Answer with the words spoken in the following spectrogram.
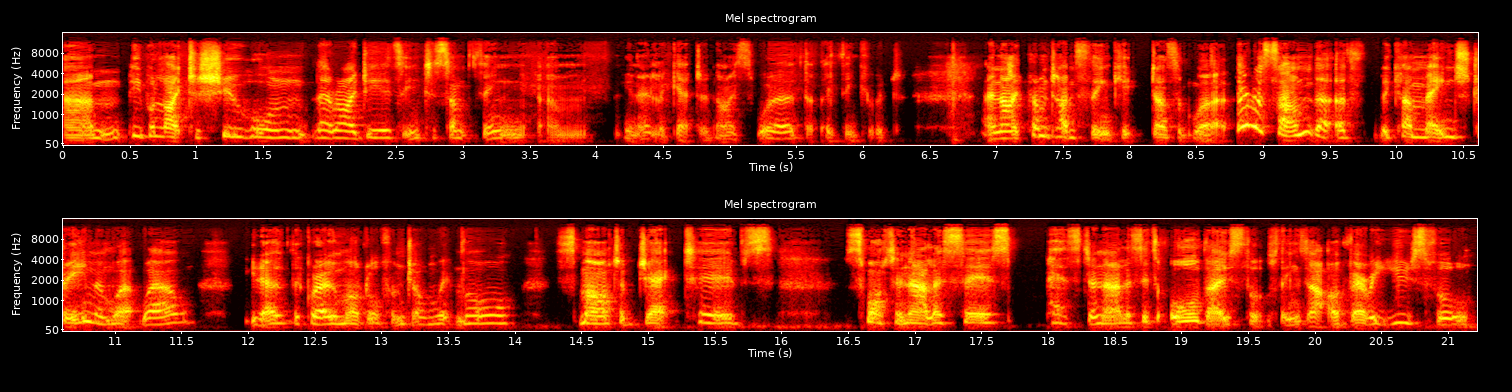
Um, people like to shoehorn their ideas into something, um, you know, like get a nice word that they think it would. And I sometimes think it doesn't work. There are some that have become mainstream and work well. You know, the GROW model from John Whitmore, SMART objectives, SWOT analysis, pest analysis, all those sorts of things are very useful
